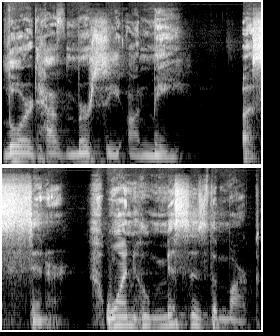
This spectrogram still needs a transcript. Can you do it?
Lord, have mercy on me, a sinner one who misses the mark,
